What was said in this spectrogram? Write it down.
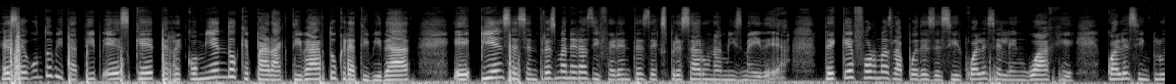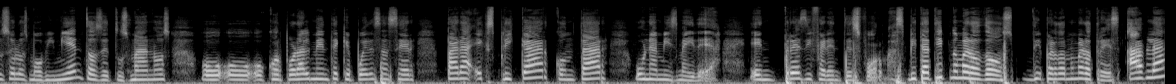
El segundo VitaTip es que te recomiendo que para activar tu creatividad eh, pienses en tres maneras diferentes de expresar una misma idea. ¿De qué formas la puedes decir? ¿Cuál es el lenguaje? ¿Cuáles incluso los movimientos? De tus manos o, corporalmente que puedes hacer para explicar, contar una misma idea en tres diferentes formas. Vitatip número dos, perdón, número tres, habla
